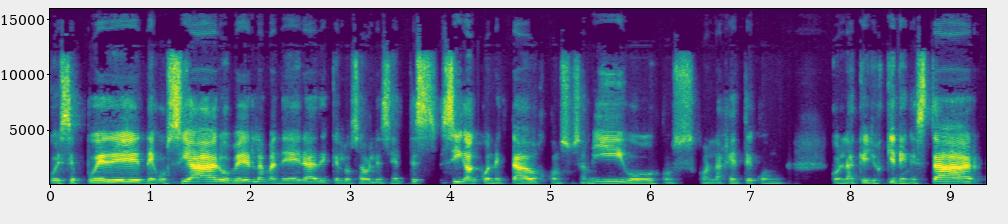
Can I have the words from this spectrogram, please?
pues se puede negociar o ver la manera de que los adolescentes sigan conectados con sus amigos, con, con la gente con, con, la que ellos quieren estar,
